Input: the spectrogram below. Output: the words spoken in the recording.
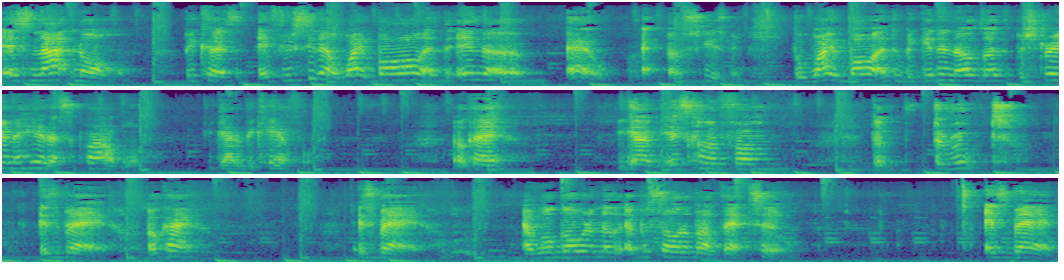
it's not normal. Because if you see that white ball at the end of at, at, uh, excuse me, the white ball at the beginning of the, the strand of hair, that's a problem. You gotta be careful. Okay? You got it's coming from the the root. It's bad. Okay? It's bad. We'll go in another episode about that too. It's bad.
